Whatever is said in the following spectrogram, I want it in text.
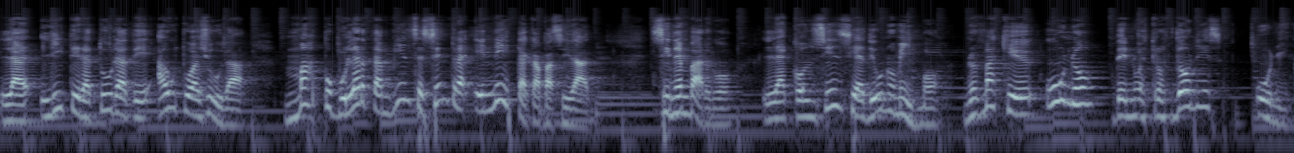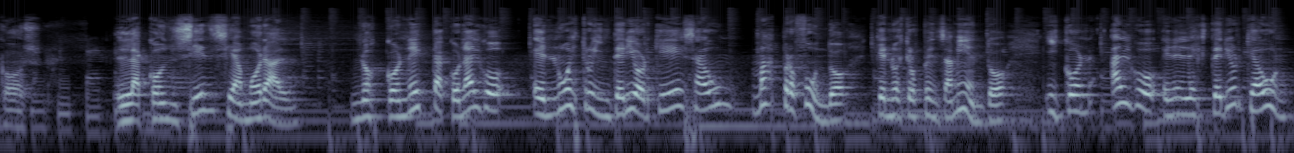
La literatura de autoayuda más popular también se centra en esta capacidad. Sin embargo, la conciencia de uno mismo no es más que uno de nuestros dones únicos. La conciencia moral nos conecta con algo en nuestro interior que es aún más profundo que nuestros pensamientos y con algo en el exterior que aún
